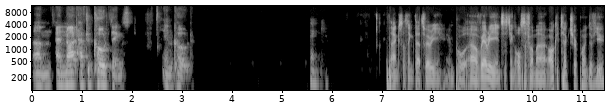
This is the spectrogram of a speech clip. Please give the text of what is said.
um, and not have to code things in code. Thank you. Thanks. I think that's very important, uh, very interesting also from an architecture point of view.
